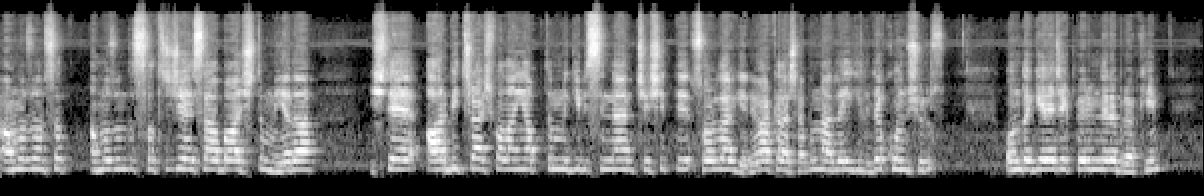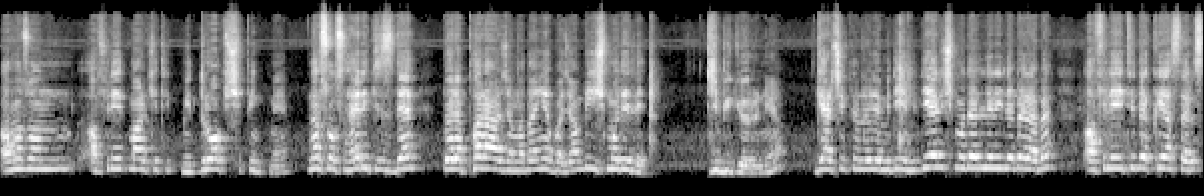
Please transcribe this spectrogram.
Amazon sat, Amazon'da satıcı hesabı açtın mı? Ya da işte arbitraj falan yaptın mı gibisinden çeşitli sorular geliyor. Arkadaşlar bunlarla ilgili de konuşuruz. Onu da gelecek bölümlere bırakayım. Amazon affiliate marketing mi, dropshipping mi? Nasıl olsa her ikisi de böyle para harcamadan yapacağım bir iş modeli gibi görünüyor. Gerçekten öyle mi değil mi? Diğer iş modelleriyle beraber affiliate'i de kıyaslarız.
